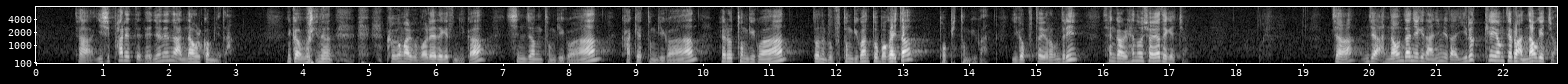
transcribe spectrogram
자 28회 때 내년에는 안 나올 겁니다. 그러니까 우리는 그거 말고 뭘 해야 되겠습니까? 신정통기관, 각계통기관, 회로통기관 또는 루프통기관 또 뭐가 있다? 도피통기관. 이것부터 여러분들이 생각을 해 놓으셔야 되겠죠. 자, 이제 안 나온다는 얘기는 아닙니다. 이렇게 형태로 안 나오겠죠.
